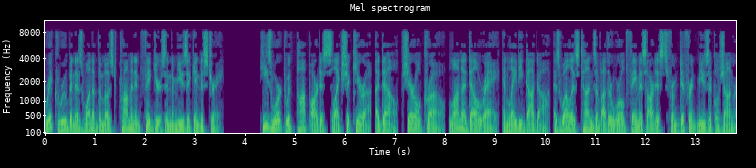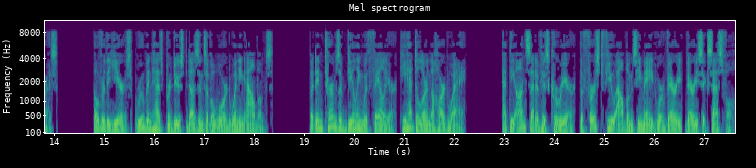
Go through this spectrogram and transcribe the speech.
Rick Rubin is one of the most prominent figures in the music industry. He's worked with pop artists like Shakira, Adele, Sheryl Crow, Lana Del Rey, and Lady Gaga, as well as tons of other world-famous artists from different musical genres. Over the years, Rubin has produced dozens of award-winning albums. But in terms of dealing with failure, he had to learn the hard way. At the onset of his career, the first few albums he made were very, very successful.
